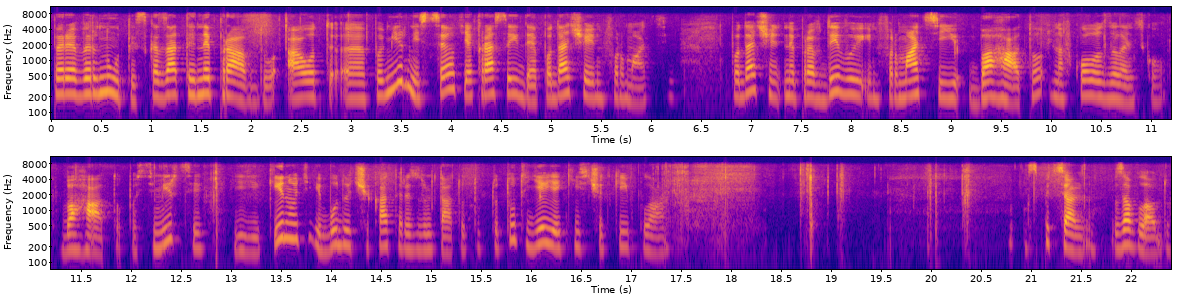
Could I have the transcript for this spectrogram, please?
перевернути, сказати неправду. А от е, помірність це от якраз і йде подача інформації. Подача неправдивої інформації багато навколо Зеленського. Багато. По сімірці її кинуть і будуть чекати результату. Тобто тут є якийсь чіткий план. Спеціально за владу,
